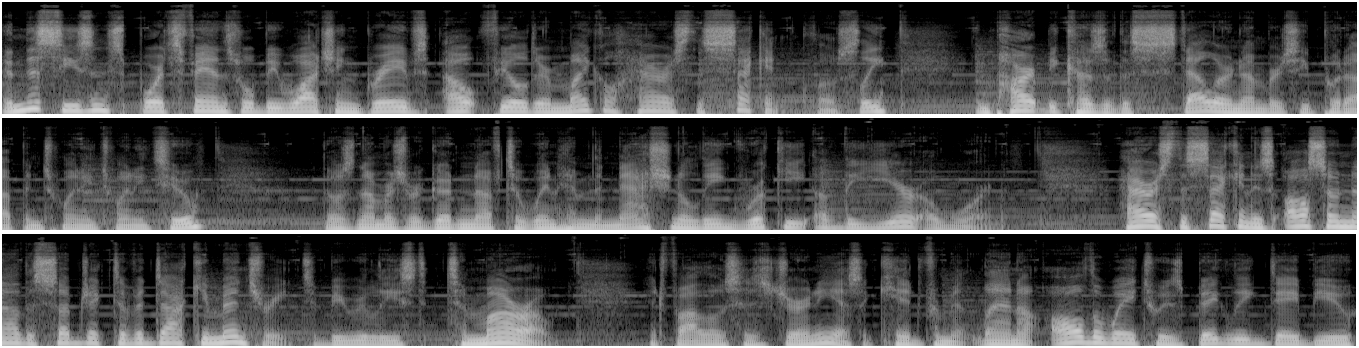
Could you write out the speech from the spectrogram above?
And this season, sports fans will be watching Braves outfielder Michael Harris II closely, in part because of the stellar numbers he put up in 2022. Those numbers were good enough to win him the National League Rookie of the Year award. Harris II is also now the subject of a documentary to be released tomorrow. It follows his journey as a kid from Atlanta all the way to his big league debut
